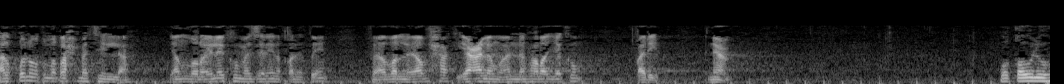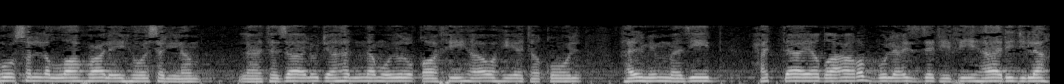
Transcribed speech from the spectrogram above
القنوط من رحمة الله. ينظر إليكم أزلين قنطين فيظل يضحك يعلم أن فرجكم قريب. نعم. وقوله صلى الله عليه وسلم لا تزال جهنم يلقى فيها وهي تقول هل من مزيد حتى يضع رب العزة فيها رجله؟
